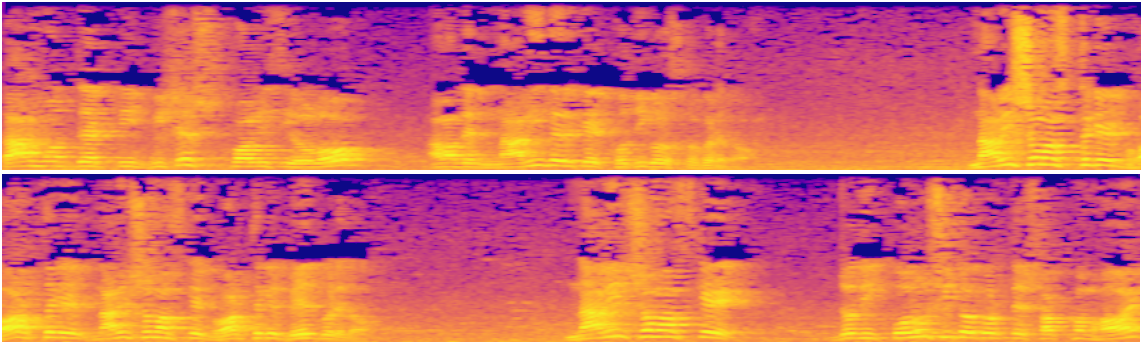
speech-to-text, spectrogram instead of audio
তার মধ্যে একটি বিশেষ পলিসি হল আমাদের নারীদেরকে ক্ষতিগ্রস্ত করে দেওয়া। নারী সমাজ থেকে ঘর থেকে, নারী সমাজকে ঘর থেকে বের করে দেওয়া নারী সমাজকে যদি কলুষিত করতে সক্ষম হয়,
